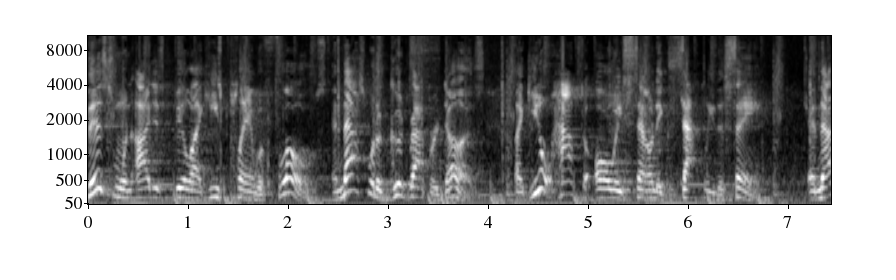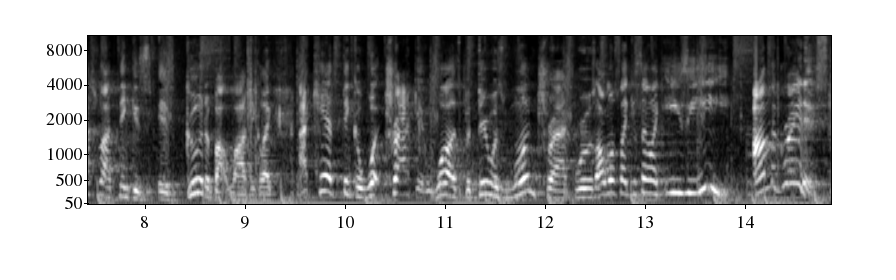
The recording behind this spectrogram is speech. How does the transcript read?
This one, I just feel like he's playing with flows. And that's what a good rapper does. Like, you don't have to always sound exactly the same. And that's what I think is, is good about Logic. Like, I can't think of what track it was, but there was one track where it was almost like it sounded like Easy E. I'm the greatest.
